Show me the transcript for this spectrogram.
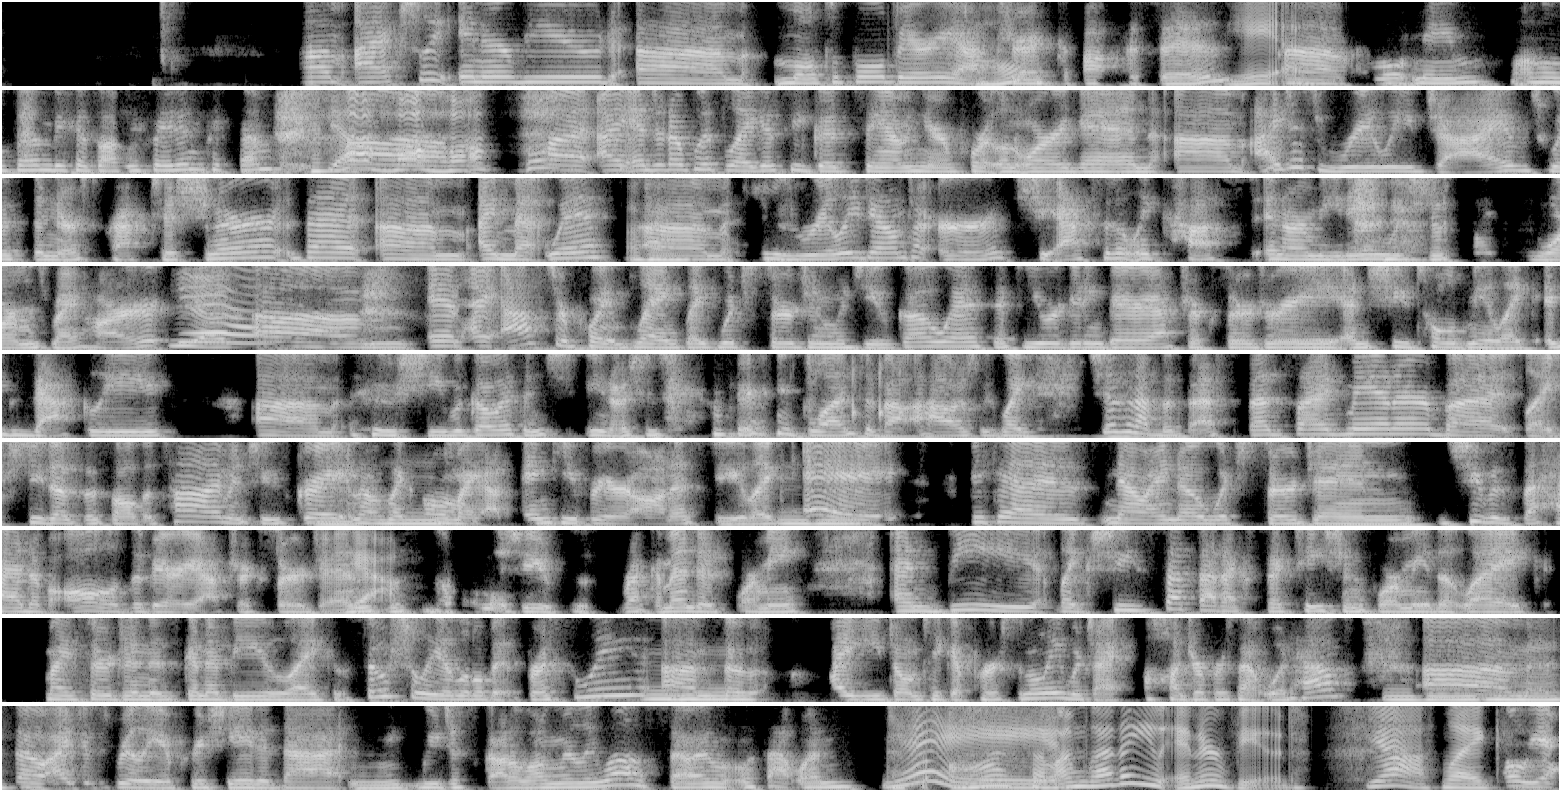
Um, i actually interviewed um, multiple bariatric offices Yeah. um, i won't name all of them because obviously i didn't pick them Yeah. but I ended up with Legacy Good Sam here in Portland, Oregon. Um, I just really jived with the nurse practitioner that um, I met with. Okay. Um, she was really down to earth. She accidentally cussed in our meeting, which just like, warmed my heart. yes. Um, and I asked her point blank, like, which surgeon would you go with if you were getting bariatric surgery? And she told me like exactly um, who she would go with. And, she, you know, she's very blunt about how she's like, she doesn't have the best bedside manner, but like she does this all the time and she's great. And I was like, Mhm. oh my God, thank you for your honesty. Like, Mhm. A, because now I know which surgeon she was the head of all of the bariatric surgeons. Yeah. This is the one that she recommended for me. And B, like she set that expectation for me that like my surgeon is going to be like socially a little bit bristly. Um, Mhm. so i.e. don't take it personally, which I 100% would have. Mhm. Um, Mhm. So I just really appreciated that. And we just got along really well. So I went with that one. That's Yay. awesome. I'm glad that you interviewed. yeah. Like, Oh, yeah.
